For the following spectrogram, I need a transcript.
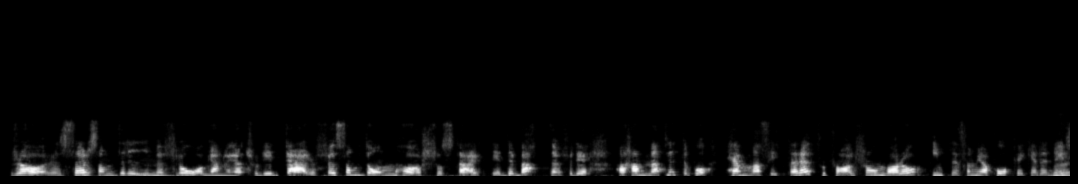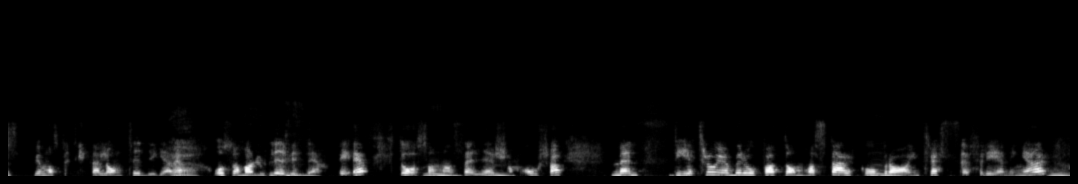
rörelser som driver mm. frågan. Mm. Och jag tror det är därför som de hörs så starkt i debatten. För det har hamnat lite på hemmasittare, total frånvaro. Inte som jag påpekade nyss, Nej. vi måste titta långt tidigare. Och så har det blivit MPF då som mm. man säger mm. som orsak. Men det tror jag beror på att de har starka och mm. bra intresseföreningar mm.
